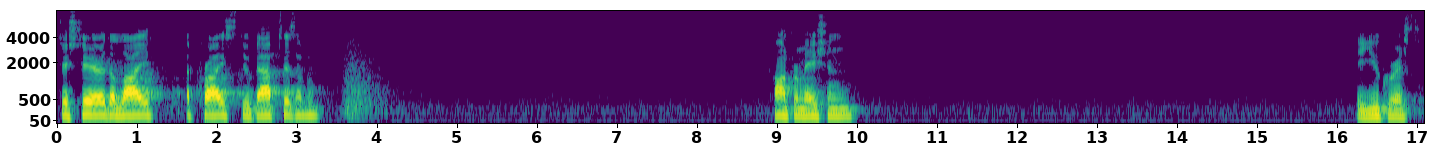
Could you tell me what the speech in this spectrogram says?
to share the life of Christ through baptism confirmation, the Eucharist.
